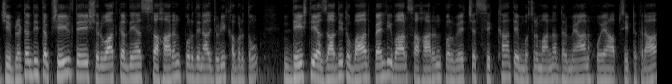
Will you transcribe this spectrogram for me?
ਜੀ, ਬੁਲੇਟਿਨ ਦੀ ਤਫਸੀਲ ਤੇ ਸ਼ੁਰੂਆਤ ਕਰਦੇ ਹਾਂ ਸਹਾਰਨਪੁਰ ਦੇ ਨਾਲ ਜੁੜੀ ਖਬਰ ਤੋਂ। ਦੇਸ਼ ਦੀ ਆਜ਼ਾਦੀ ਤੋਂ ਬਾਅਦ ਪਹਿਲੀ ਵਾਰ ਸਹਾਰਨਪੁਰ ਵਿੱਚ ਸਿੱਖਾਂ ਤੇ ਮੁਸਲਮਾਨਾਂ ਦਰਮਿਆਨ ਹੋਇਆ ਆਪਸੀ ਟਕਰਾਅ,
